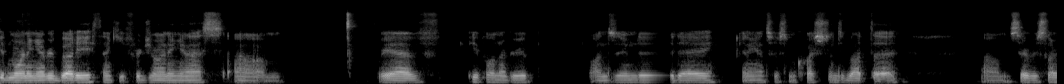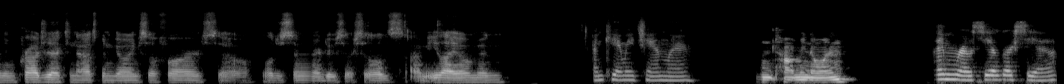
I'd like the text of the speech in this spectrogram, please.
good morning, everybody. Thank you for joining us. Um, we have people in our group on Zoom today going to answer some questions about the um, service learning project and how it's been going so far. So we'll just introduce ourselves. I'm Eli Oman. I'm Cami Chandler. I'm Tommy Nguyen. I'm Rocio Garcia.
